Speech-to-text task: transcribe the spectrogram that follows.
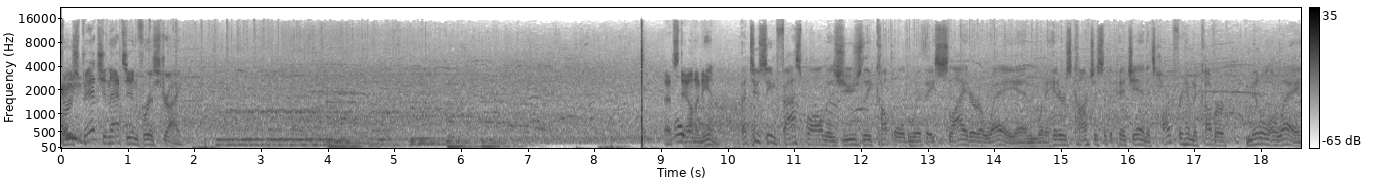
First pitch, and that's in for a strike. That's down and in. That two-seam fastball is usually coupled with a slider away, and when a hitter's conscious of the pitch in, it's hard for him to cover middle away,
